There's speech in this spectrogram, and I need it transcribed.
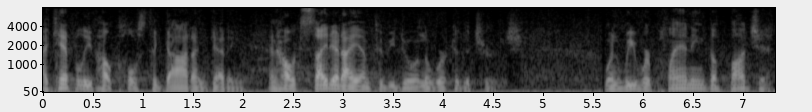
I can't believe how close to God I'm getting and how excited I am to be doing the work of the church. When we were planning the budget,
